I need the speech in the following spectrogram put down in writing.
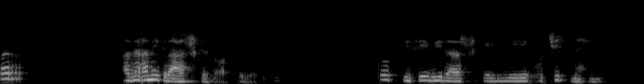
पर अगर हम एक राष्ट्र के तौर पे देखें तो किसी भी राष्ट्र के लिए उचित नहीं है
